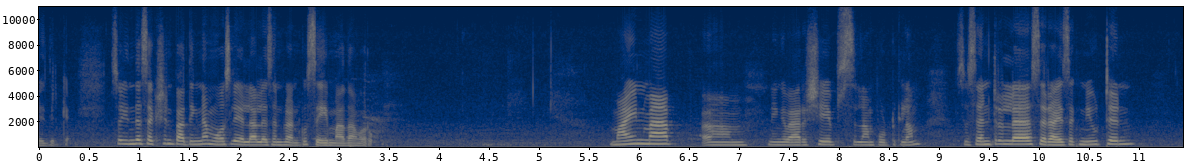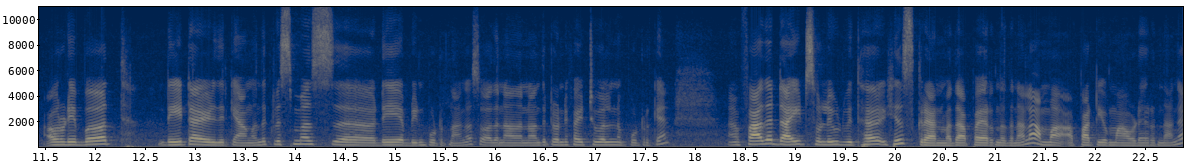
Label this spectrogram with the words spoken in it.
எழுதியிருக்கேன். ஸோ இந்த செக்ஷன் பார்த்தீங்கன்னா மோஸ்ட்லி எல்லா லெசன் பிளானுக்கும் சேமாக தான் வரும். மைண்ட் மேப் நீங்கள் வேறு ஷேப்ஸ்லாம் போட்டுக்கலாம். ஸோ சென்ட்ரலில் சார் ஐசக் நியூட்டன் அவருடைய பர்த் டேட்டா எழுதியிருக்கேன். அவங்க வந்து கிறிஸ்மஸ் டே uh, அப்படின்னு போட்டிருந்தாங்க. ஸோ அதை நான் நான் வந்து டுவெண்ட்டி ஃபைவ் டுவெல்னு போட்டிருக்கேன். Father died so lived with her his grandmother அப்பா இருந்ததுனால அம்மா பாட்டி அம்மாவோட இருந்தாங்க.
